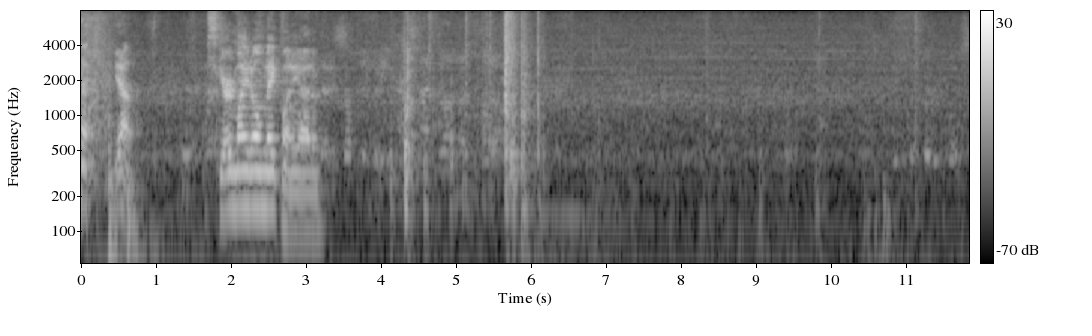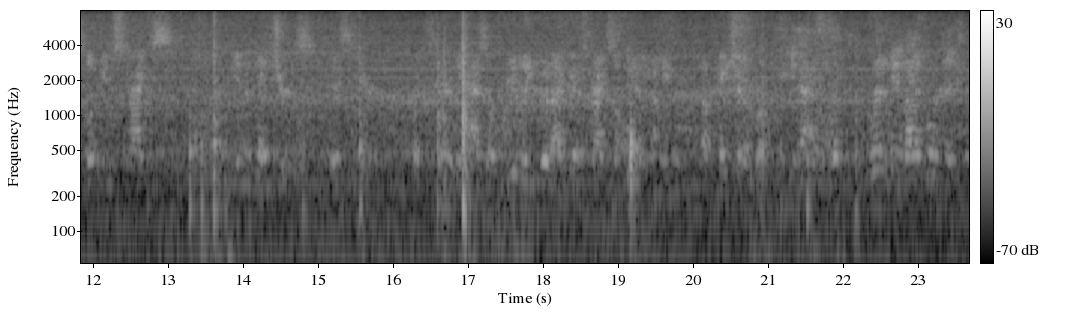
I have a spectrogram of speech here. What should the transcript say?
yeah. Scared money don't make money, Adam. The third most looking strikes in the majors this year, but clearly has a really good idea of strike zone hitting. I mean, a patient approach. He has with great hand-eye coordination.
